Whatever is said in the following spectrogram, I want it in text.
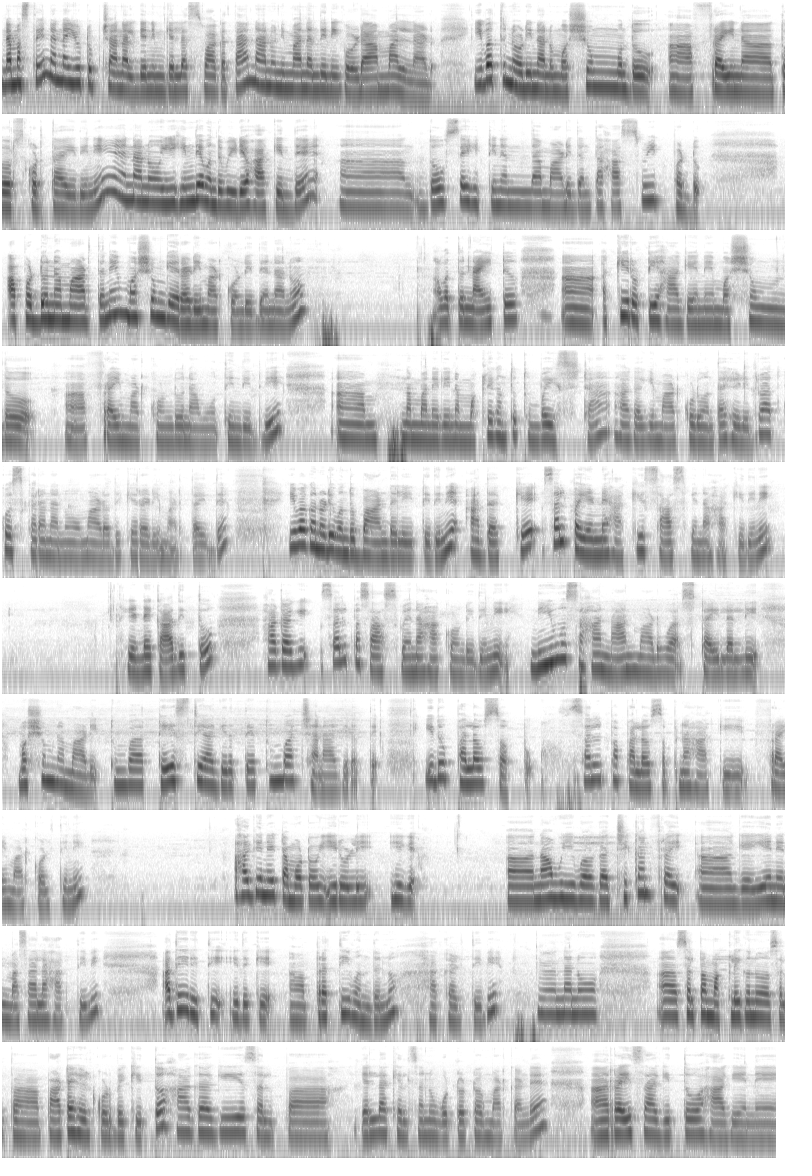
ನಮಸ್ತೆ, ನನ್ನ ಯೂಟ್ಯೂಬ್ ಚಾನಲ್ಗೆ ನಿಮಗೆಲ್ಲ ಸ್ವಾಗತ. ನಾನು ನಿಮ್ಮ ನಂದಿನಿಗೌಡ ಮಲ್ನಾಡು. ಇವತ್ತು ನೋಡಿ ನಾನು ಮಶ್ರೂಮ್ದು ಫ್ರೈನ ತೋರಿಸ್ಕೊಡ್ತಾ ಇದ್ದೀನಿ. ನಾನು ಈ ಹಿಂದೆ ಒಂದು ವಿಡಿಯೋ ಹಾಕಿದ್ದೆ. ದೋಸೆ ಹಿಟ್ಟಿನಿಂದ ಮಾಡಿದಂತಹ ಸ್ವೀಟ್ ಪಡ್ಡು. ಆ ಪಡ್ಡುನ ಮಾಡ್ತಾನೆ, ಮಶ್ರೂಮ್ಗೆ ರೆಡಿ ಮಾಡಿಕೊಂಡಿದ್ದೆ ನಾನು. ಅವತ್ತು ನೈಟ್ ಅಕ್ಕಿ ರೊಟ್ಟಿ ಹಾಗೇ ಮಶ್ರೂಮ್ದು ಫ್ರೈ ಮಾಡಿಕೊಂಡು ನಾವು ತಿಂದಿದ್ವಿ. ನಮ್ಮ ಮನೇಲಿ ನಮ್ಮ ಮಕ್ಕಳಿಗಂತೂ ತುಂಬ ಇಷ್ಟ. ಹಾಗಾಗಿ ಮಾಡಿಕೊಡು ಅಂತ ಹೇಳಿದರು. ಅದಕ್ಕೋಸ್ಕರ ನಾನು ಮಾಡೋದಕ್ಕೆ ರೆಡಿ ಮಾಡ್ತಾ ಇದ್ದೆ. ಇವಾಗ ನೋಡಿ ಒಂದು ಬಾಂಡಲಿ ಇಟ್ಟಿದ್ದೀನಿ. ಅದಕ್ಕೆ ಸ್ವಲ್ಪ ಎಣ್ಣೆ ಹಾಕಿ ಸಾಸಿವೆನ ಹಾಕಿದ್ದೀನಿ. ಎಣ್ಣೆ ಕಾದಿತ್ತು. ಹಾಗಾಗಿ ಸ್ವಲ್ಪ ಸಾಸಿವೆನ ಹಾಕ್ಕೊಂಡಿದ್ದೀನಿ ನೀವು ಸಹ ನಾನು ಮಾಡುವ ಸ್ಟೈಲಲ್ಲಿ ಮಶ್ರೂಮ್ನ ಮಾಡಿ. ತುಂಬ ಟೇಸ್ಟಿಯಾಗಿರುತ್ತೆ ತುಂಬ ಚೆನ್ನಾಗಿರುತ್ತೆ. ಇದು ಪಲಾವ್ ಸೊಪ್ಪು. ಸ್ವಲ್ಪ ಪಲಾವ್ ಸೊಪ್ಪನ್ನ ಹಾಕಿ ಫ್ರೈ ಮಾಡ್ಕೊಳ್ತೀನಿ. ಹಾಗೆಯೇ ಟೊಮೊಟೊ, ಈರುಳ್ಳಿ ಹೀಗೆ. ನಾವು ಇವಾಗ ಚಿಕನ್ ಫ್ರೈ ಗೆ ಏನೇನು ಮಸಾಲ ಹಾಕ್ತೀವಿ, ಅದೇ ರೀತಿ ಇದಕ್ಕೆ ಪ್ರತಿಯೊಂದನ್ನು ಹಾಕೊಳ್ತೀವಿ. ನಾನು ಸ್ವಲ್ಪ ಮಕ್ಕಳಿಗೂ ಸ್ವಲ್ಪ ಪಾಠ ಹೇಳ್ಕೊಡ್ಬೇಕಿತ್ತು. ಹಾಗಾಗಿ ಸ್ವಲ್ಪ ಎಲ್ಲ ಕೆಲಸನೂ ಒಟ್ಟೊಟ್ಟಾಗಿ ಮಾಡ್ಕೊಂಡೆ. ರೈಸ್ ಆಗಿತ್ತು ಹಾಗೆಯೇ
